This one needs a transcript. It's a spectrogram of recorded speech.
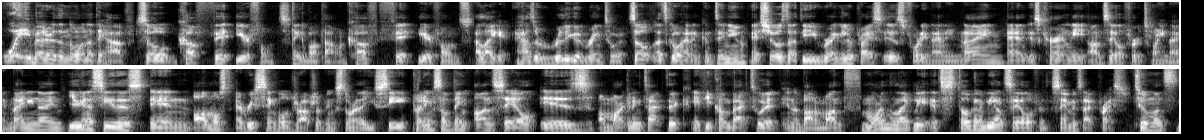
way better than the one that they have. So cuff fit earphones. Think about that one. Cuff fit earphones. I like it. It has a really good ring to it. So let's go ahead and continue. It shows that the regular price is $49.99 and is currently on sale for $29.99. You're gonna see this in almost every single dropshipping store that you see. Putting something on sale is a marketing tactic. If you come back to it in about a month, more than likely it's still gonna be on sale for the same exact price. Two months,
